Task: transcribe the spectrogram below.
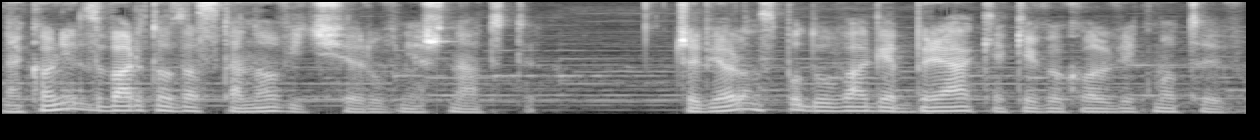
Na koniec warto zastanowić się również nad tym, czy biorąc pod uwagę brak jakiegokolwiek motywu,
